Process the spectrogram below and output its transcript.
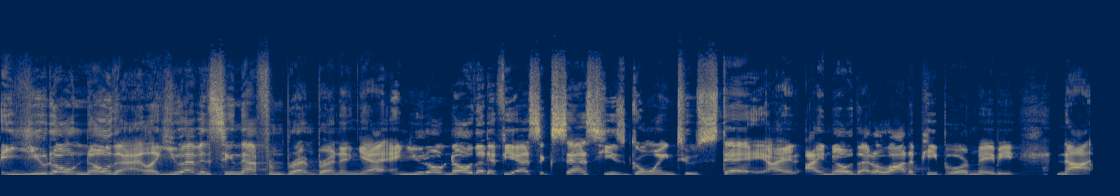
you don't know that. Like you haven't seen that from Brent Brennan yet, and you don't know that if he has success, he's going to stay. I, I know that a lot of people are maybe not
